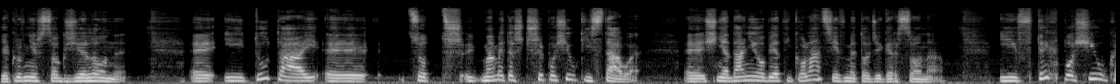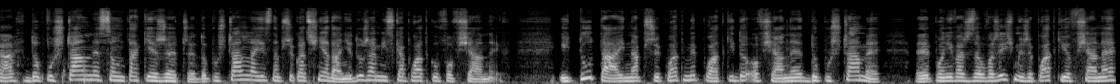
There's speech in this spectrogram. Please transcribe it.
jak również sok zielony. E, I tutaj co mamy też trzy posiłki stałe. Śniadanie, obiad i kolację w metodzie Gersona. I w tych posiłkach dopuszczalne są takie rzeczy. Dopuszczalna jest na przykład śniadanie, duża miska płatków owsianych. I tutaj na przykład my płatki do owsiane dopuszczamy, e, ponieważ zauważyliśmy, że płatki owsiane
